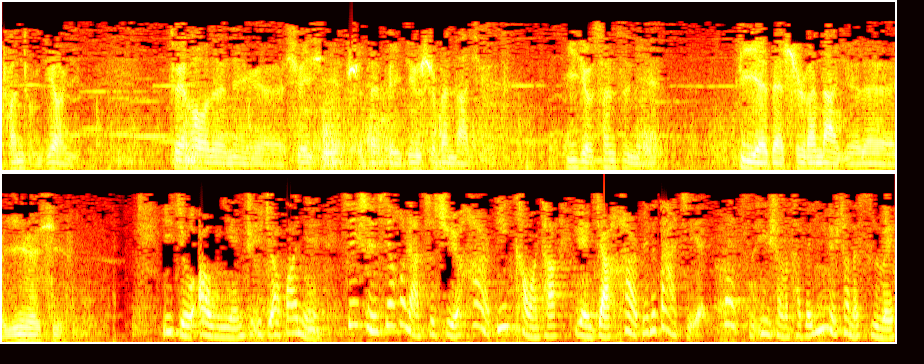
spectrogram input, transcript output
传统教育，最后的那个学习是在北京师范大学。一九三四年毕业在师范大学的音乐系。一九二五年至一九二八年，先生先后两次去哈尔滨看望他远嫁哈尔滨的大姐，在此遇上了他在音乐上的四位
